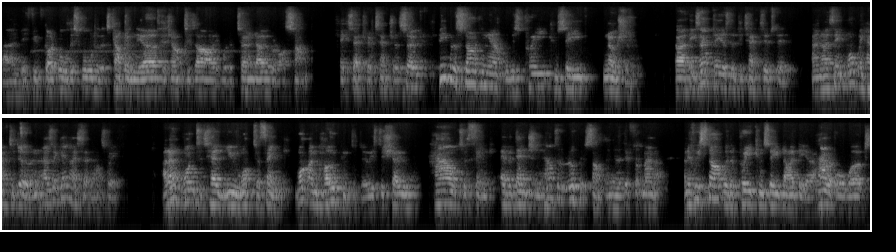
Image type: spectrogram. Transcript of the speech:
And if you've got all this water that's covering the earth, the chances are it would have turned over or sunk, etc., etc. So people are starting out with this preconceived notion, uh, exactly as the detectives did. And I think what we have to do, and as again I said last week, I don't want to tell you what to think. What I'm hoping to do is to show how to think evidentially, how to look at something in a different manner. And if we start with a preconceived idea of how it all works,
